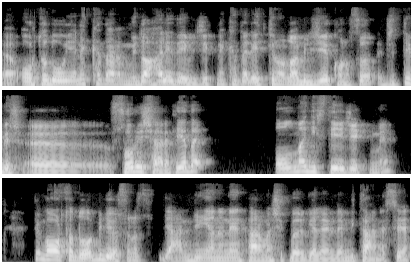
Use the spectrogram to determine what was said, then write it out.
e, Orta Doğu'ya ne kadar müdahale edebilecek, ne kadar etkin olabileceği konusu ciddi bir e, soru işareti ya da olmak isteyecek mi? Çünkü Orta Doğu biliyorsunuz yani dünyanın en karmaşık bölgelerinden bir tanesi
